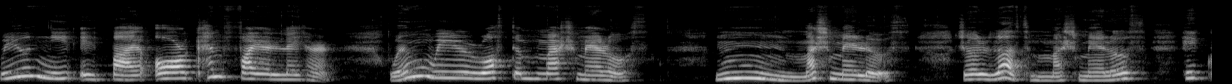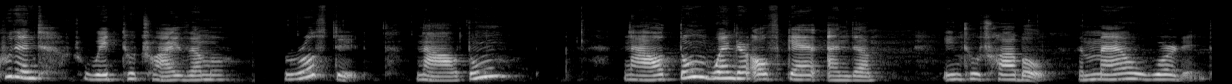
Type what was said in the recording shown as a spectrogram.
We'll need it by our campfire later, when we roast marshmallows. Mmm, marshmallows. George loved marshmallows. He couldn't wait to try them roasted. Now don't, now don't wander off again and uh, into trouble. The man warned,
